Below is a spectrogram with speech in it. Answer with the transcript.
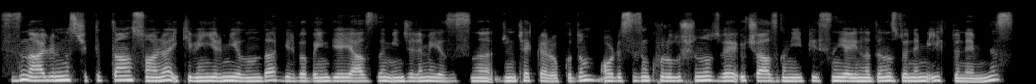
Sizin albümünüz çıktıktan sonra 2020 yılında Bir Babayın diye yazdığım inceleme yazısını dün tekrar okudum. Orada sizin kuruluşunuz ve Üç Azgın EP'sini yayınladığınız dönemi ilk döneminiz.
